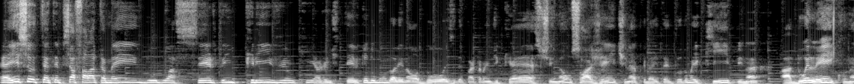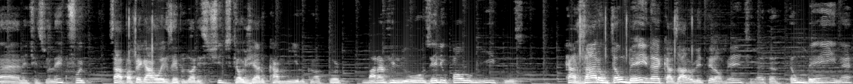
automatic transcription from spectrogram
É isso, até precisa falar também do, do, acerto incrível que a gente teve, todo mundo ali na O2, o departamento de casting, não só a gente, né? Porque daí tem toda uma equipe, né? A do elenco, né, Letícia? O elenco foi, sabe, para pegar o exemplo do Aristides, que é o Gero Camilo, que é um ator maravilhoso, ele e o Paulo Miklos casaram tão bem, né? Casaram literalmente, né? Tão bem, né?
